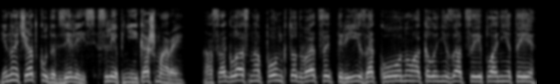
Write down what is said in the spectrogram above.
Иначе откуда взялись слепни и кошмары? А согласно пункту 23 закону о колонизации планеты,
